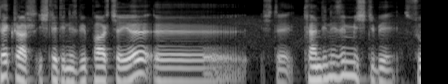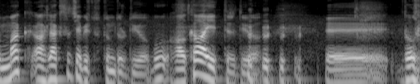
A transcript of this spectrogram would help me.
tekrar işlediğiniz bir parçayı e, işte kendinizinmiş gibi sunmak ahlaksızca bir tutumdur diyor. Bu halka aittir diyor. e,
